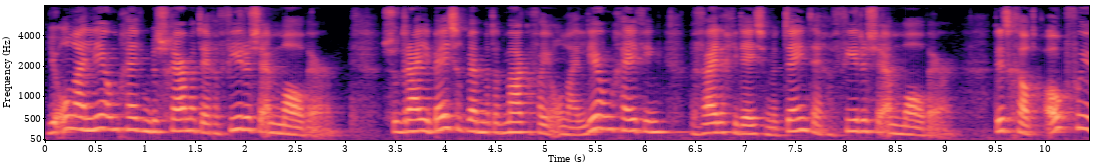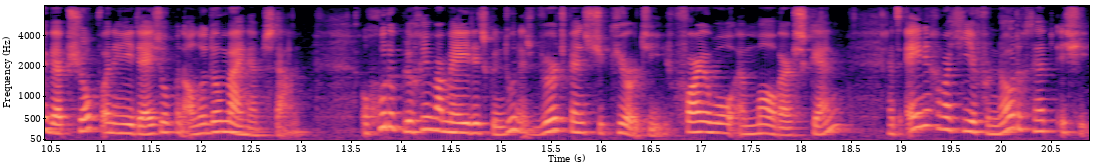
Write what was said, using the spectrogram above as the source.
Je online leeromgeving beschermen tegen virussen en malware. Zodra je bezig bent met het maken van je online leeromgeving, beveilig je deze meteen tegen virussen en malware. Dit geldt ook voor je webshop wanneer je deze op een ander domein hebt staan. Een goede plugin waarmee je dit kunt doen is WordFence Security, Firewall en Malware Scan. Het enige wat je hiervoor nodig hebt is je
